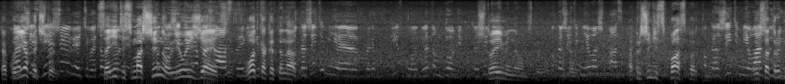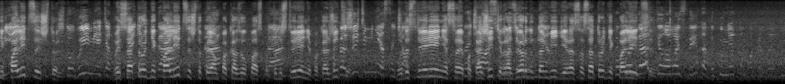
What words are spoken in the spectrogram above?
Как Вы уехать, что ли? живете, в этом Садитесь доме? в машину и Покажите мне, уезжаете. пожалуйста, Вот как это надо. Покажите мне прописку в этом доме. Покажите, Что именно вам сказать? Покажите мне ваш паспорт. А при чем здесь паспорт? Покажите мне Вы ваш сотрудник документ, полиции, что ли? что вы имеете Вы отношение... сотрудник Да, полиции, чтобы да. я вам показывал паспорт? Да. Удостоверение покажите. Покажите мне сначала. Удостоверение свое Сначала покажите в развернутом документ. виде, раз вы сотрудник Какой, полиции. да, деловой стоит, а документ вам показать не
